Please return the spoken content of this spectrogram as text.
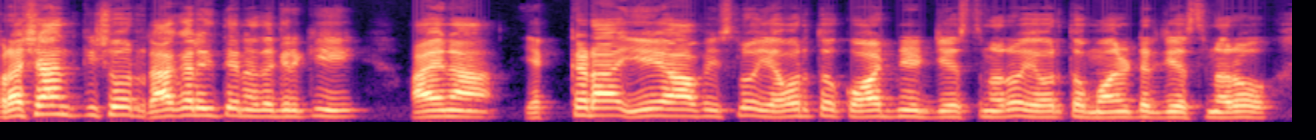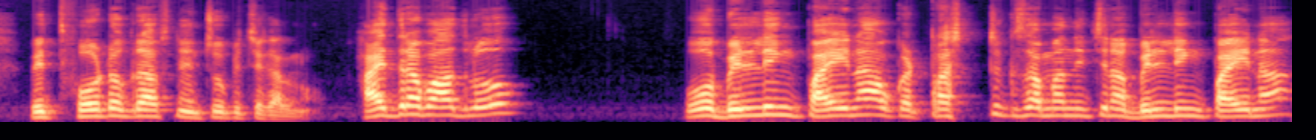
ప్రశాంత్ కిషోర్ రాగలిగితే నా దగ్గరికి ఆయన ఎక్కడ ఏ ఆఫీస్లో ఎవరితో కోఆర్డినేట్ చేస్తున్నారో ఎవరితో మానిటర్ చేస్తున్నారో విత్ ఫోటోగ్రాఫ్స్ నేను చూపించగలను. హైదరాబాద్లో ఓ బిల్డింగ్ పైన ఒక ట్రస్ట్కి సంబంధించిన బిల్డింగ్ పైన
